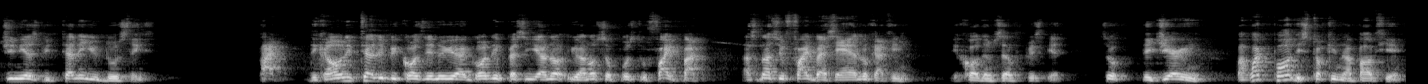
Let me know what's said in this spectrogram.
juniors be telling you those things? But they can only tell you because they know you are a godly person. You are not, you are not supposed to fight back. As soon as you fight back, say, hey, look at him. They call themselves Christians. So they're jeering. But what Paul is talking about here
